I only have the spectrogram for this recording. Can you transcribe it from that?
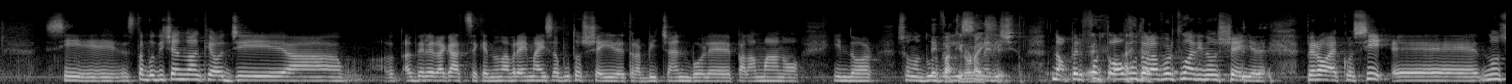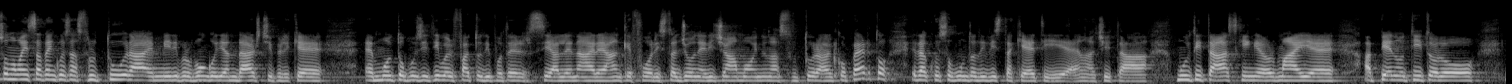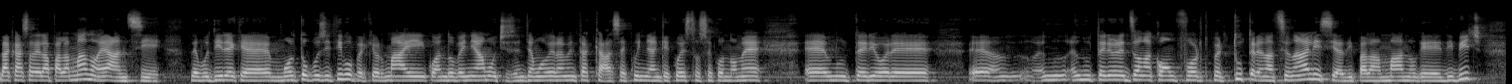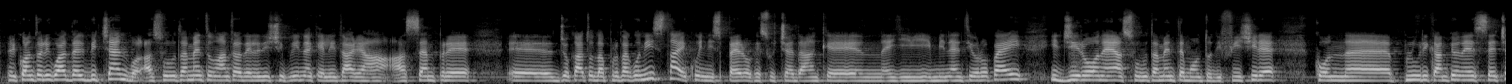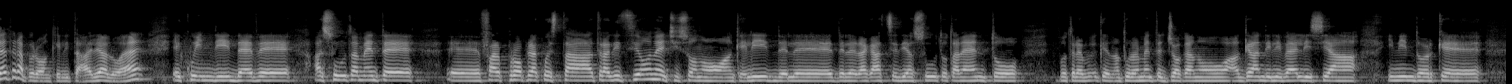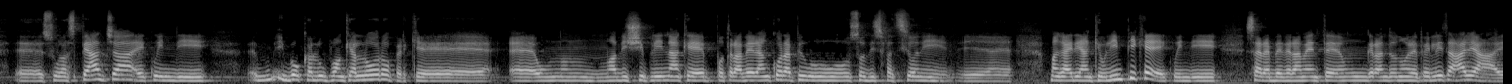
Sì, stavo dicendo anche oggi a, a, delle ragazze che non avrei mai saputo scegliere tra beach handball e pallamano indoor, sono due bellissime discipline. No, ho avuto la fortuna di non scegliere, però è così, eh, non sono mai stata in questa struttura e mi ripropongo di andarci perché è molto positivo il fatto di potersi allenare anche fuori stagione, diciamo, in una struttura al coperto. E da questo punto di vista Chieti è una città multitasking e ormai è a pieno titolo. La casa casa della pallamano e anzi devo dire che è molto positivo perché ormai quando veniamo ci sentiamo veramente a casa e quindi anche questo secondo me è un'ulteriore un un zona comfort per tutte le nazionali sia di pallamano che di beach. Per quanto riguarda il beach handball assolutamente un'altra delle discipline che l'Italia ha sempre eh, giocato da protagonista e quindi spero che succeda anche negli imminenti europei. Il girone è assolutamente molto difficile con eh, pluricampionesse eccetera eccetera, però anche l'Italia lo è e quindi deve assolutamente eh, far propria questa tradizione. Ci sono anche lì delle, delle ragazze di assoluto talento potrebbe, che naturalmente giocano a grandi livelli sia in indoor che eh, sulla spiaggia e quindi in bocca al lupo anche a loro perché è un, una disciplina che potrà avere ancora più soddisfazioni eh, magari anche olimpiche e quindi sarebbe veramente un grande onore per l'Italia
